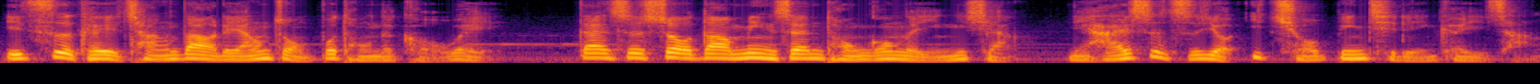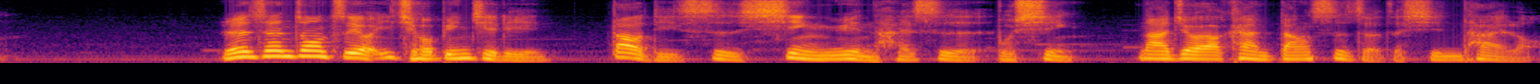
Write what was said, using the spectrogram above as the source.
一次可以尝到两种不同的口味，但是受到命生同工的影响，你还是只有一球冰淇淋可以尝。人生中只有一球冰淇淋，到底是幸运还是不幸？那就要看当事者的心态喽。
